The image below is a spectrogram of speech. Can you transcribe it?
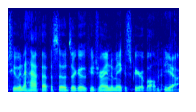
two and a half episodes are Goku trying to make a spirit bomb, Yeah,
